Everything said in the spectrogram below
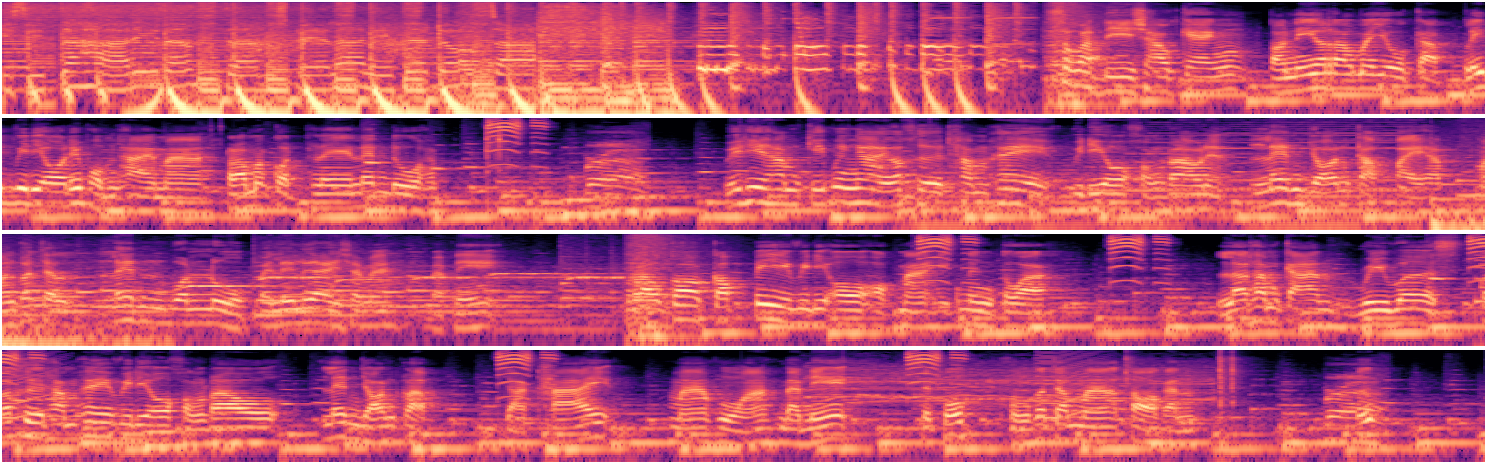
Vi sitter här i väntan och spelar lite Dota สวัสดีชาวแก๊ง ตอนนี้เรามาอยู่กับคลิปวิดีโอที่ผมถ่ายมา เรามากดเพลย์เล่นดูครับ วิธีทำคลิปง่ายๆก็คือทำให้วิดีโอของเราเนี่ยเล่นย้อนกลับไปครับ มันก็จะเล่นวนลูปไปเรื่อยๆ ใช่ไหมแบบนี้ เราก็ Copy วิดีโอออกมาอีกหนึ่งตัว แล้วทำการ reverse ก็คือทำให้วิดีโอของเราเล่นย้อนกลับ จากท้ายมาหัวแบบนี้ เสร็จปุ๊บ ผมก็จะมาต่อกันปึ๊บ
